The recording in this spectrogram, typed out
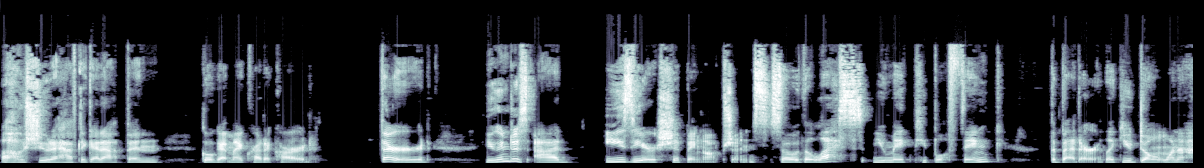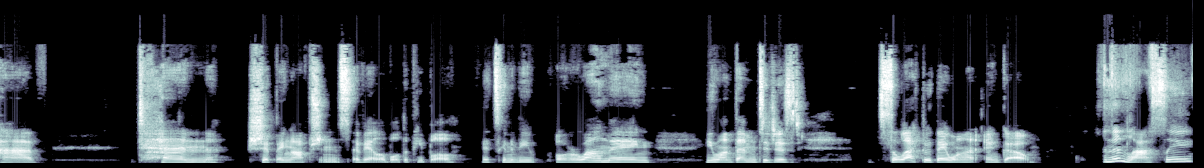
oh, shoot, I have to get up and go get my credit card. Third, you can just add easier shipping options. So the less you make people think, the better. Like you don't want to have 10 shipping options available to people. It's going to be overwhelming. You want them to just select what they want and go. And then lastly,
